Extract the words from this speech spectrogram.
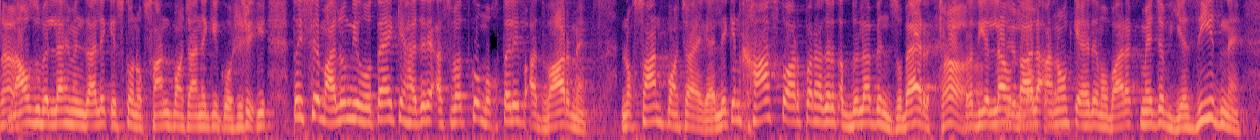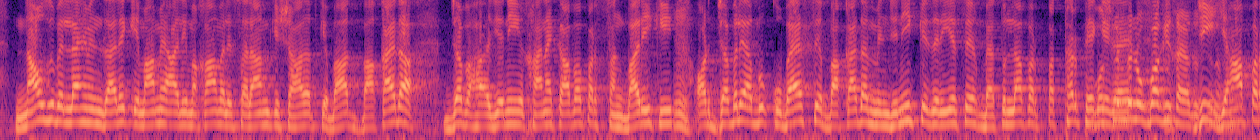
نعوذ باللہ من ذالک اس کو نقصان پہنچانے کی کوشش کی۔ تو اس سے معلوم یہ ہوتا ہے کہ حجر اسود کو مختلف ادوار میں نقصان پہنچایا گیا۔ لیکن خاص طور پر حضرت عبداللہ بن زبیر ہاں، رضی اللہ تعالی عنہ کے عہد مبارک میں جب یزید نے نعوذ باللہ من ذالک امام علی مقام علیہ السلام کی شہادت کے بعد باقاعدہ جب یعنی خانہ کعبہ پر سنگباری کی اور جبل ابو قبیس سے باقاعدہ منجنیق کے ذریعے سے بیت اللہ پر پتھر پھینکے مسلم گئے. بن عقبہ کی قیادت جی؟ یہاں پر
